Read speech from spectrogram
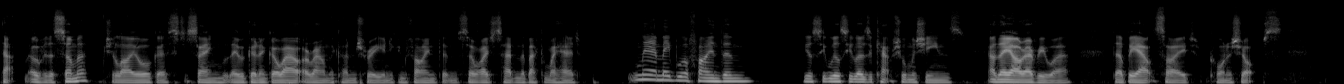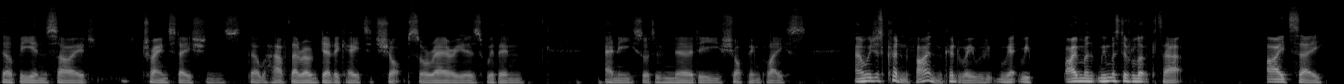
that over the summer, July, August, saying that they were going to go out around the country and you can find them. So I just had in the back of my head, yeah, maybe we'll find them. You'll see, we'll see loads of capsule machines, and they are everywhere. They'll be outside corner shops. They'll be inside train stations. They'll have their own dedicated shops or areas within any sort of nerdy shopping place. And we just couldn't find them, could we? We, we, we I must, we must have looked at, I'd say,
